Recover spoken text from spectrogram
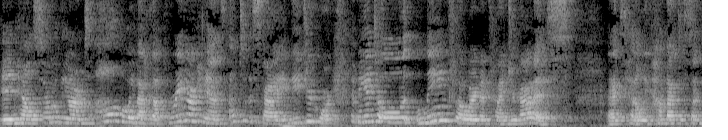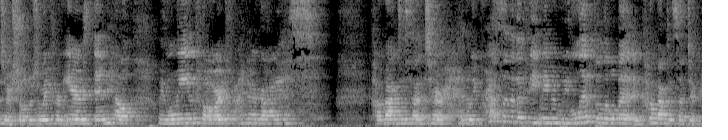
Inhale, circle the arms all the way back up. Bring our hands up to the sky, engage your core, and begin to lean forward and find your goddess. Exhale, we come back to center, shoulders away from ears. Inhale, we lean forward, find our goddess. Come back to center, and then we press into the feet. Maybe we lift a little bit and come back to center.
